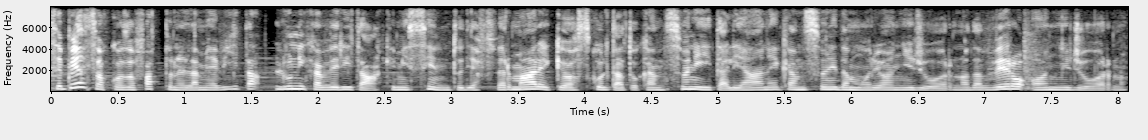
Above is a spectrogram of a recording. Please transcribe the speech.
Se penso a cosa ho fatto nella mia vita, l'unica verità che mi sento di affermare è che ho ascoltato canzoni italiane e canzoni d'amore ogni giorno, davvero ogni giorno.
